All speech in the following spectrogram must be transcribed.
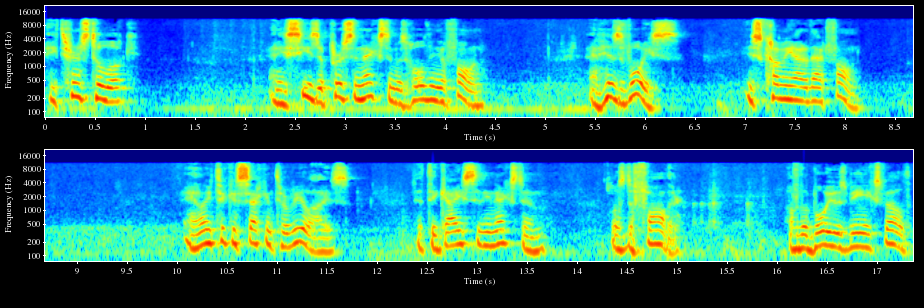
He turns to look and he sees a person next to him is holding a phone and his voice is coming out of that phone. And it only took a second to realize that the guy sitting next to him was the father of the boy who was being expelled.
